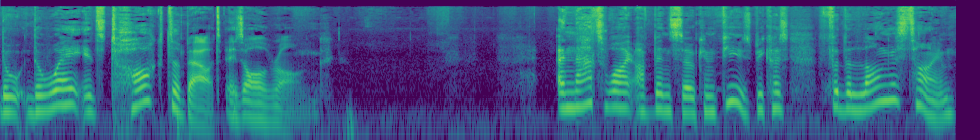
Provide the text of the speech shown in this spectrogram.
the the way it's talked about is all wrong. And that's why I've been so confused because for the longest time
